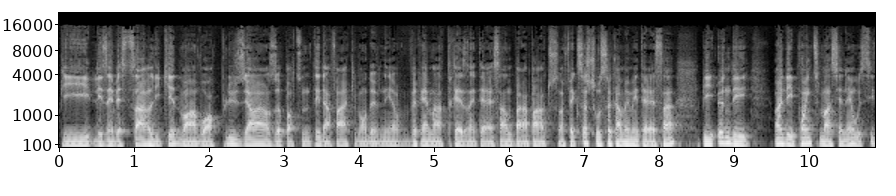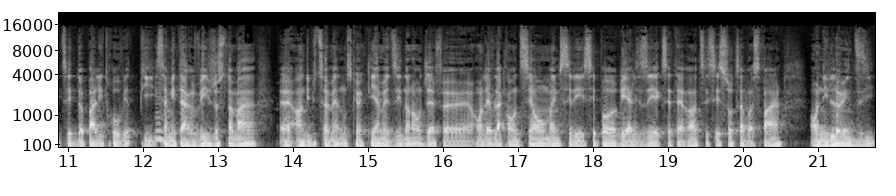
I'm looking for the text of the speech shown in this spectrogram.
Puis les investisseurs liquides vont avoir plusieurs opportunités d'affaires qui vont devenir vraiment très intéressantes par rapport à tout ça. Fait que ça, je trouve ça quand même intéressant. Puis une des un des points que tu mentionnais aussi, tu sais, de pas aller trop vite. Puis ça mhm. m'est arrivé justement euh, en début de semaine où ce qu'un client me dit non non Jeff, euh, on lève la condition même si c'est pas réalisé etc. Tu sais, c'est sûr que ça va se faire. On est lundi.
